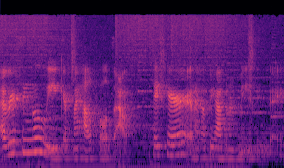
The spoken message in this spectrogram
every single week if my health holds out. Take care, and I hope you have an amazing day.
